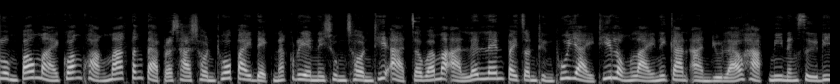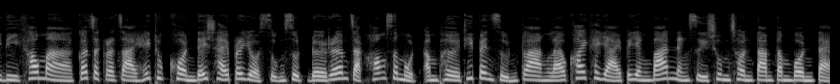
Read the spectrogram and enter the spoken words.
กลุ่มเป้าหมายกว้างขวางมากตั้งแต่ประชาชนทั่วไปเด็กนักเรียนในชุมชนที่อาจจะแวะมาอ่านเล่น ๆ ไปจนถึงผู้ใหญ่ที่หลงไหลในการอ่านอยู่แล้วหากมีหนังสือดีๆ เข้ามา ก็จะกระจายให้ทุกคนได้ใช้ประโยชน์สูงสุด โดยเริ่มจากห้องสมุดอำเภอที่เป็นศูนย์กลางแล้วค่อยขยายไปยังบ้านหนังสือชุมชนตามตำบลแต่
